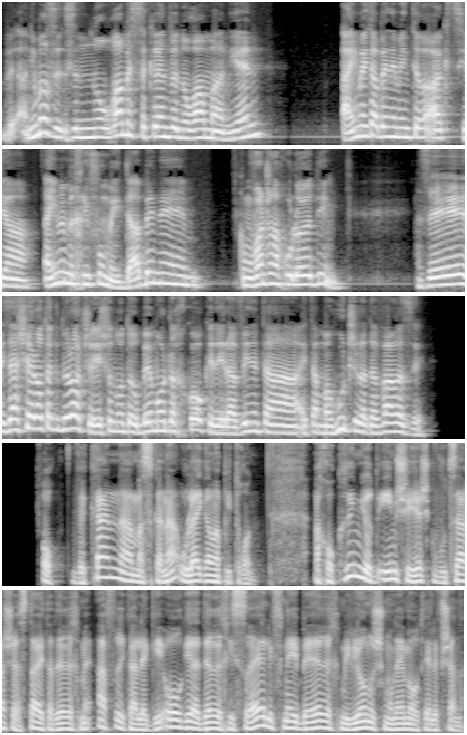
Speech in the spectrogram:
ואני אומר, זה, זה נורא מסקרן ונורא מעניין. האם הייתה ביניהם אינטראקציה? האם הם החליפו מידע ביניהם? כמובן שאנחנו לא יודעים. זה, זה השאלות הגדולות שיש לנו עוד הרבה מאוד לחקור כדי להבין את, ה, את המהות של הדבר הזה. או, וכאן המסקנה, אולי גם הפתרון. החוקרים יודעים שיש קבוצה שעשתה את הדרך מאפריקה לגיאורגיה דרך ישראל לפני בערך מיליון ושמונה מאות אלף שנה.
